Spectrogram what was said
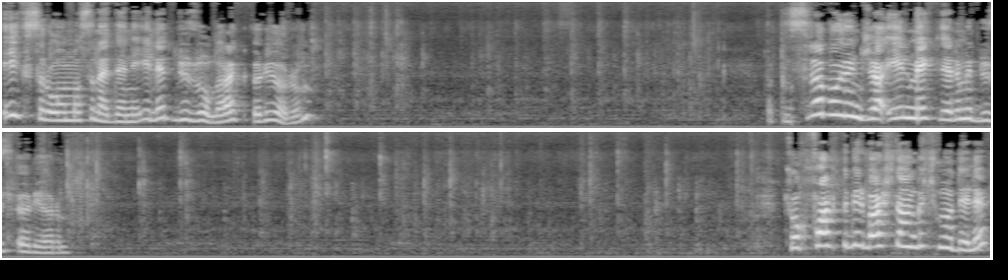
ilk sıra olması nedeniyle düz olarak örüyorum. Bakın sıra boyunca ilmeklerimi düz örüyorum. Çok farklı bir başlangıç modeli.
